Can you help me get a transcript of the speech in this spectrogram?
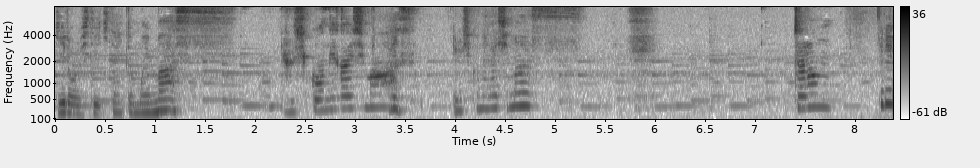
議論していきたいと思います。よろしくお願いします、よろしくお願いします。じゃらん。それ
